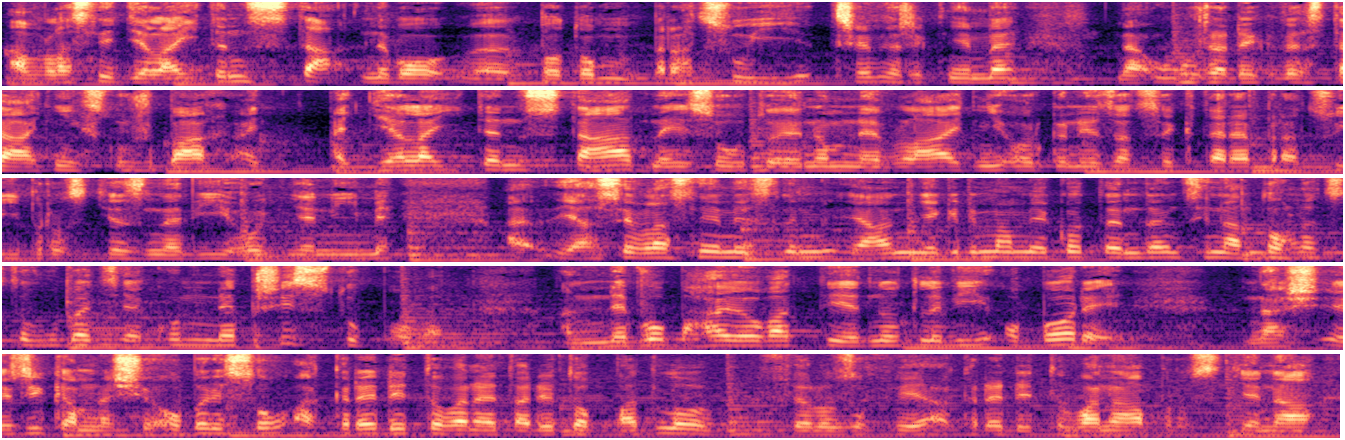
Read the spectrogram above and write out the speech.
a vlastně dělají ten stát, nebo eh, potom pracují třeba řekněme na úřadech ve státních službách a, a dělají ten stát. Nejsou to jenom nevládní organizace, které pracují prostě s nevýhodněnými. A já si vlastně myslím, já někdy mám jako tendenci na tohle to vůbec jako nepřistupovat a neobhajovat ty jednotlivé obory. Naš, říkám, naše obory jsou akreditované, tady to padlo, filozofie akreditovaná prostě na,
